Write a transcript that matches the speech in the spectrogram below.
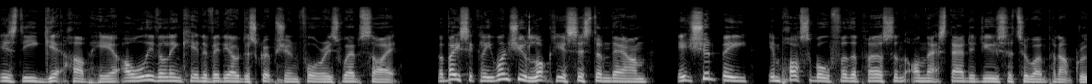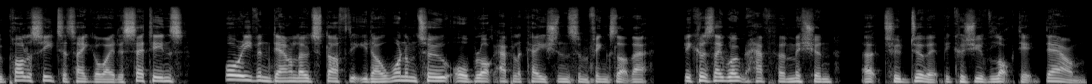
is the GitHub here. I'll leave a link in the video description for his website. But basically, once you lock your system down, it should be impossible for the person on that standard user to open up group policy, to take away the settings, or even download stuff that you don't want them to, or block applications and things like that because they won't have permission uh, to do it because you've locked it down.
